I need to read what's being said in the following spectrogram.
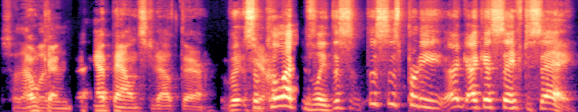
So that okay, wasn't. that- balanced it out there. But so Yeah. collectively, this this is pretty I, I guess safe to say.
